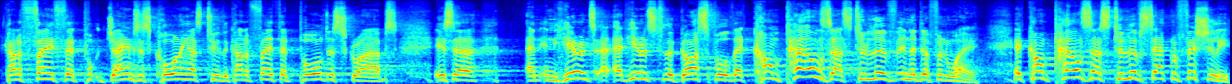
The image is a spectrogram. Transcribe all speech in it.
the kind of faith that James is calling us to, the kind of faith that Paul describes, is a, an adherence, adherence to the gospel that compels us to live in a different way. It compels us to live sacrificially.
